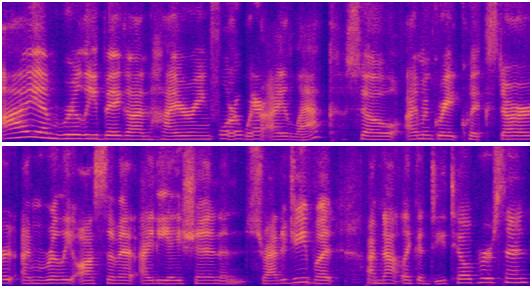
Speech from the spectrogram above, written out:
I am really big on hiring for where I lack. So I'm a great quick start. I'm really awesome at ideation and strategy, but I'm not like a detail person.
